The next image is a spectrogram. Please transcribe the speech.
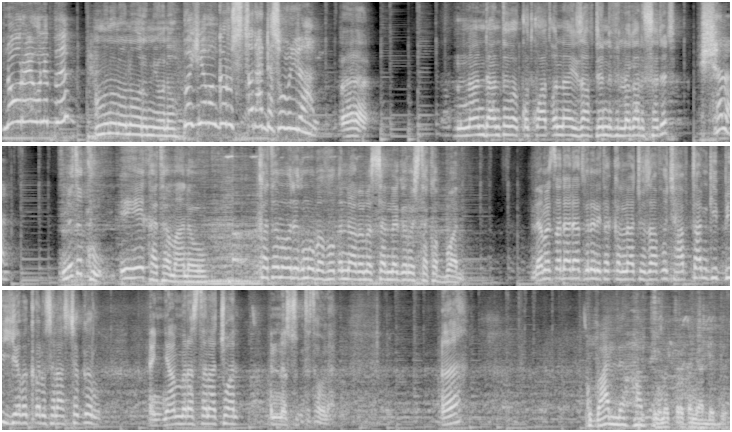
ነውር አይሆንብህም? ምኑ ነው ነውር የሚሆነው? በየመንገዱ ስትጸዳዳ ሰው ምን ይልሃል? ኧረ እና እንዳንተ ቁጥቋጦና የዛፍ ደን ፍለጋ ልሰደድ ይሻላል። ምትኩ ይሄ ከተማ ነው። ከተማው ደግሞ በፎቅና በመሰል ነገሮች ተከቧል። ለመጸዳዳት ብለን የተከልናቸው ዛፎች ሀብታም ግቢ እየበቀሉ ስላስቸገሩ እኛም ረስተናቸዋል፣ እነሱም ትተውናል። እ ባለ ሀብት ነው መጠቀም ያለብን።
